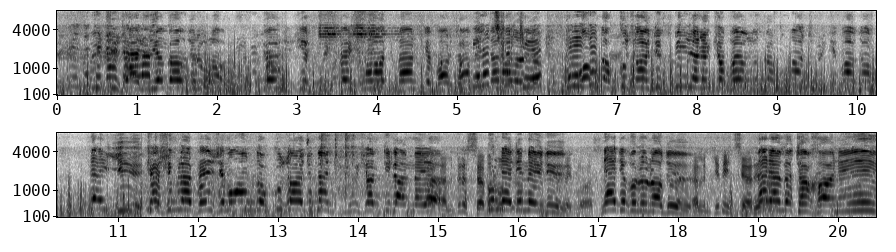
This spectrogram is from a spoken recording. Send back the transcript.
Prezident tekartı 350-yə qaldırıblar. 475 manat mən Belə departamentdən çıxır ki, prezident- 19 aydır bir dənə köpəyonlu qapımı açmır ki, bu adam Ne yiyir? Kesimler pensiyamı 19 aydır ben düşmüşəm dilənməyə. Müəllim, biraz səbir Bu ya. deməkdir? Nedir bunun adı? Müəllim, ged içəri. Nerem vətənxani?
